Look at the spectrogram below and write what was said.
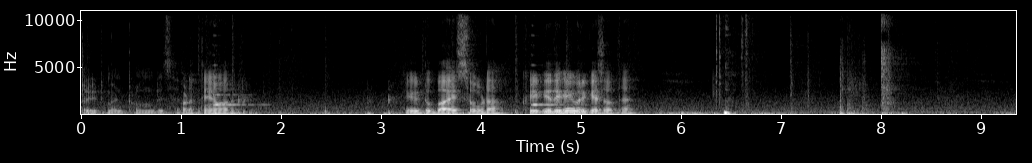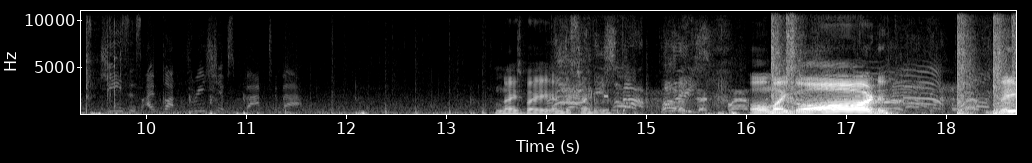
treatment room जैसे पढ़ते हैं और ए टू बाय सोडा खिड़की देखें फिर कैसा होता है। नाइस oh भाई अंडरस्टैंड Oh माय गॉड मेरी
